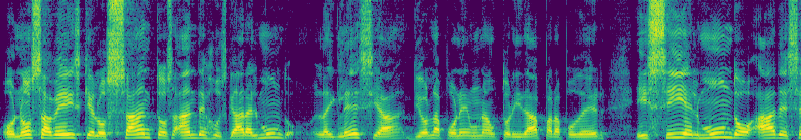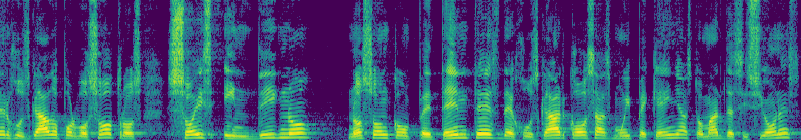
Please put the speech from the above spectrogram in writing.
¿O no sabéis que los santos han de juzgar al mundo? La iglesia, Dios la pone en una autoridad para poder. Y si el mundo ha de ser juzgado por vosotros, sois indigno, no son competentes de juzgar cosas muy pequeñas, tomar decisiones.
